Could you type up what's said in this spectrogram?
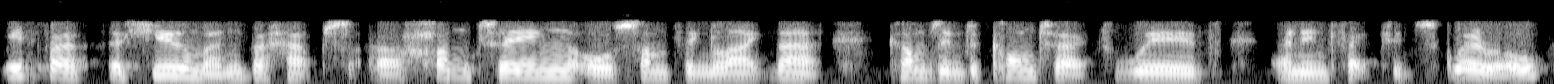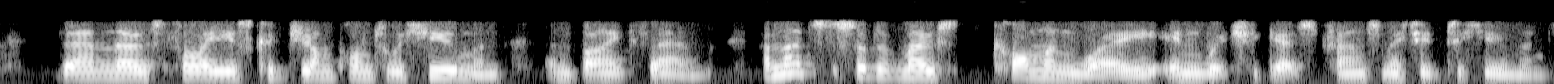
If a, a human, perhaps hunting or something like that, comes into contact with an infected squirrel, then those fleas could jump onto a human and bite them. And that's the sort of most common way in which it gets transmitted to humans.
